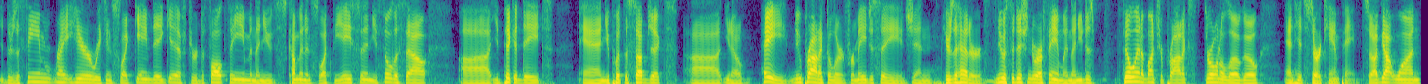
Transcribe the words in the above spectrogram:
there's a theme right here where you can select game day gift or default theme, and then you come in and select the ASIN. You fill this out, uh, you pick a date, and you put the subjects, uh, you know, hey, new product alert from Age of Sage, and here's a header, newest addition to our family, and then you just fill in a bunch of products, throw in a logo, and hit start campaign. So I've got one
